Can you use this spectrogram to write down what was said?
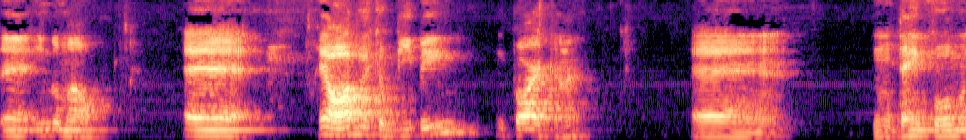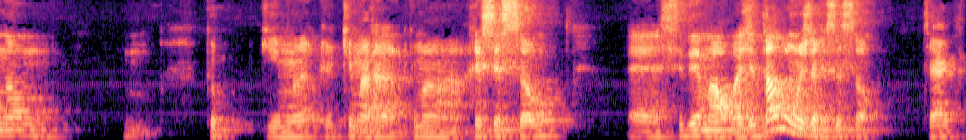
é, indo mal. É, é óbvio que o PIB importa, né? É, não tem como não que, uma, que, uma, que uma recessão é, se dê mal. Mas a gente está longe da recessão, certo?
